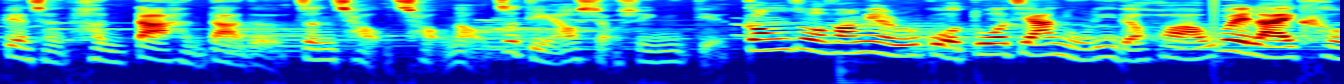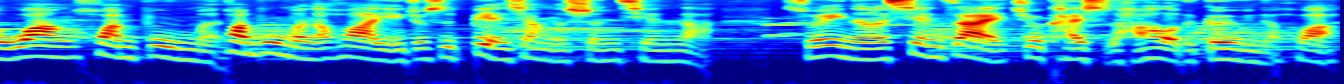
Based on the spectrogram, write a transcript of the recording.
变成很大很大的争吵吵闹，这点要小心一点。工作方面如果多加努力的话，未来渴望换部门，换部门的话也就是变相的升迁啦。所以呢，现在就开始好好的耕耘的话，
